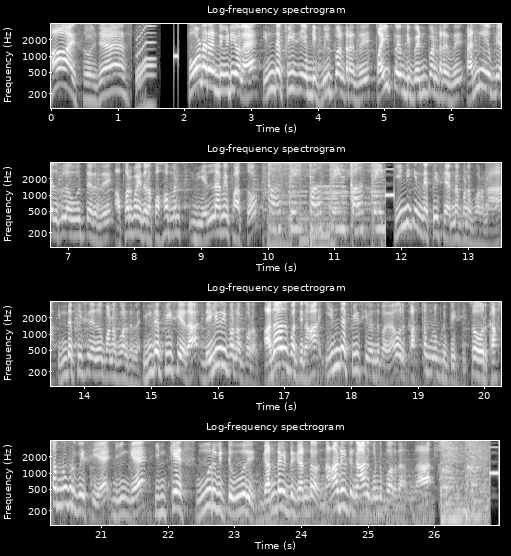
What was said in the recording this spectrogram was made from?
Hi soldiers போன ரெண்டு வீடியோல இந்த பிசி எப்படி பில் பண்றது பைப் எப்படி பெண்ட் பண்றது தண்ணி எப்படி அதுக்குள்ள ஊத்துறது அப்புறமா இதோட பெர்ஃபார்மன்ஸ் இது எல்லாமே பார்த்தோம். இன்னைக்கு இந்த பிசில என்ன பண்ண போறோம்னா இந்த பிசில எதுவும் பண்ண போறது இல்ல இந்த பிசியை தான் டெலிவரி பண்ண போறோம். அதாவது பாத்தீங்கன்னா இந்த பிசி வந்து பாத்தீங்கன்னா ஒரு கஸ்டம் லூப்டு பிசி சோ ஒரு கஸ்டம் லூப்டு பிசியை நீங்க இன் கேஸ் ஊரு விட்டு ஊரு கண்டம் விட்டு கண்டம் நாடு விட்டு நாடு கொண்டு போறதா இருந்தா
